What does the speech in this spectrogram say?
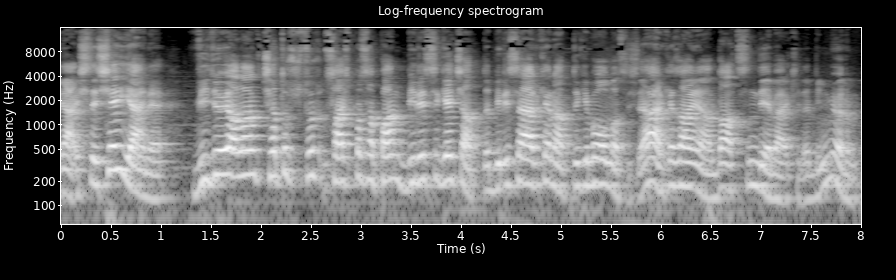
Ya işte şey yani videoyu alan çatır çutur saçma sapan birisi geç attı birisi erken attı gibi olmasın işte. Herkes aynı anda atsın diye belki de bilmiyorum.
